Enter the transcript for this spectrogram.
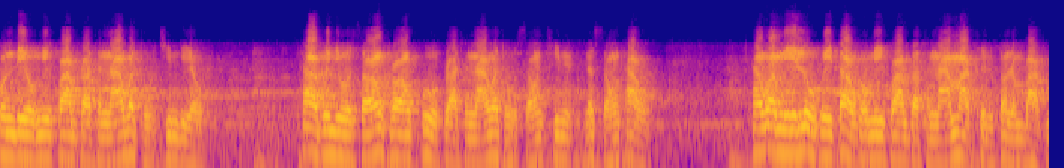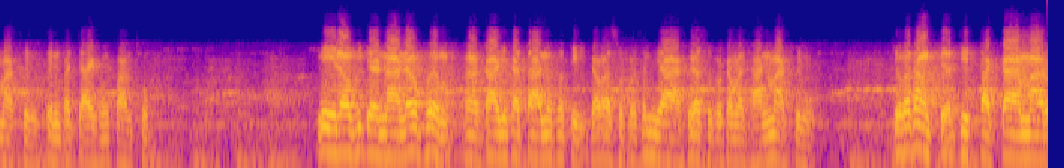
คนเดียวมีความปรารถนาวัตถุชิ้นเดียว ถ้าเป็นอยู่สองครองคู่ปรารถนาวัตถุสองชิ้นและสองเท่า ถ้าว่ามีลูกมีเต้าก็มีความปรารถนามากขึ้นต้องลำบากมากขึ้นเป็นปัจจัยของความทุกข์ นี่เราพิจารณาแล้วเพิ่มกายคตานุสติกับอสุภสัญญาคืออสุภกรรมฐานมากขึ้นจนกระทั่งจิตตัดการมาร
